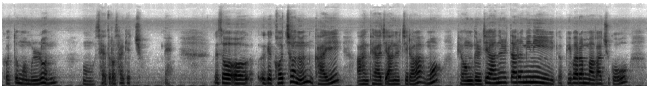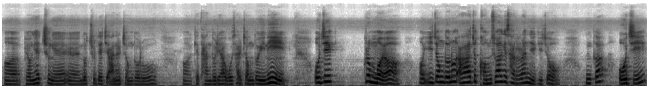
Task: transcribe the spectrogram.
그것도 뭐 물론 어, 새들어 살겠죠. 네. 그래서 어, 이게 거처는 가히 안태하지 않을지라 뭐 병들지 않을 따름이니 그러니까 비바람 막아주고 어, 병해충에 예, 노출되지 않을 정도로 어, 이렇게 단돌이 하고 살 정도이니 오직 그럼 뭐야 어, 이 정도는 아주 검소하게 살으란 얘기죠. 그러니까 오직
